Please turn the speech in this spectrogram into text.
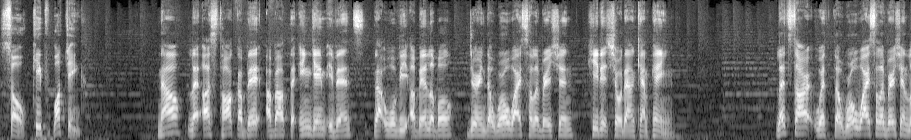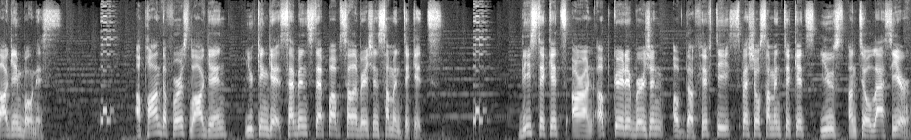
so keep watching. Now, let us talk a bit about the in-game events that will be available during the Worldwide Celebration Heated Showdown campaign. Let's start with the Worldwide Celebration login bonus. Upon the first login, you can get 7 Step-Up Celebration Summon tickets. These tickets are an upgraded version of the 50 special summon tickets used until last year.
